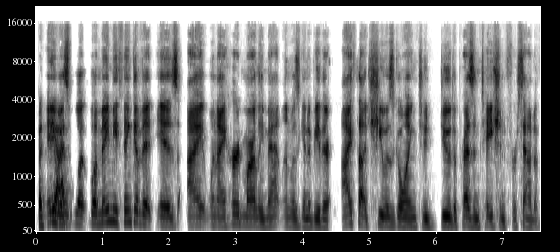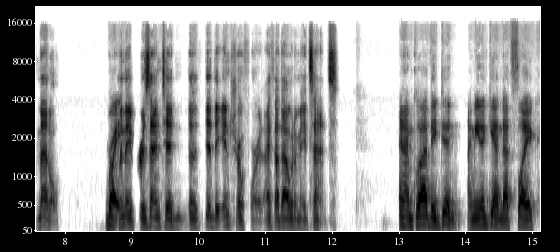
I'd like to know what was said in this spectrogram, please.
but yeah, Anyways, what what made me think of it is I when I heard Marlee Matlin was going to be there, I thought she was going to do the presentation for Sound of Metal right. when they presented the did the intro for it. I thought that would have made sense. And I'm glad they didn't. I mean, again, that's like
